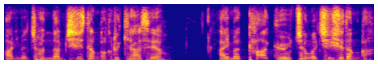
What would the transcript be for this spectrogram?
아니면 전남 치시던가 그렇게 하세요. 아니면 타 교육청을 치시던가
